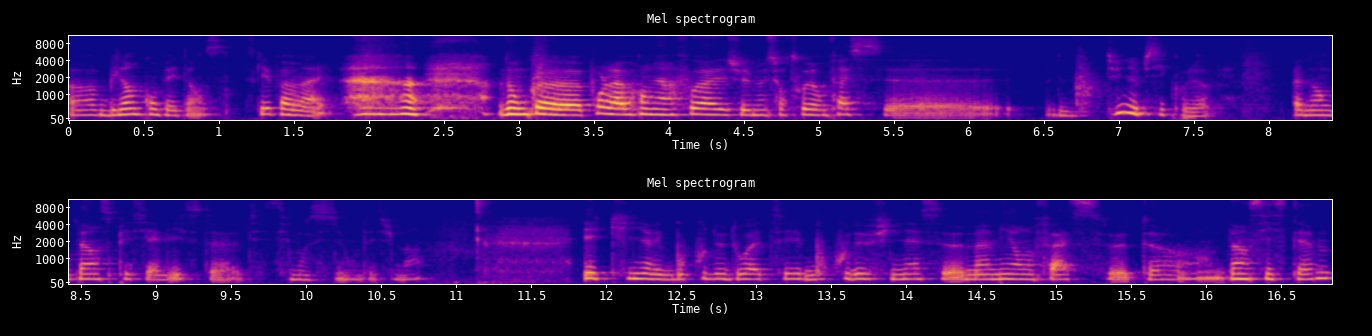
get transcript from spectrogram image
un bilan de compétences, ce qui est pas mal. Donc euh, pour la première fois, je me suis retrouvée en face euh, d'une psychologue, donc d'un spécialiste des émotions des humains, et qui, avec beaucoup de doigté, beaucoup de finesse, m'a mis en face d'un système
